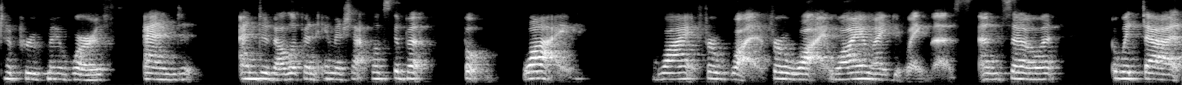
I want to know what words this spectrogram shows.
to prove my worth and and develop an image that looks good but but why? Why for what? For why? Why am i doing this? And so with that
